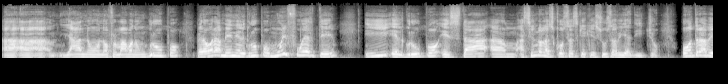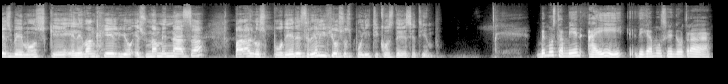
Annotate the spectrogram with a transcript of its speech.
ya no, no formaban un grupo, pero ahora ven el grupo muy fuerte y el grupo está haciendo las cosas que Jesús había dicho. Otra vez vemos que el Evangelio es una amenaza para los poderes religiosos políticos de ese tiempo. Vemos también ahí, digamos en otra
